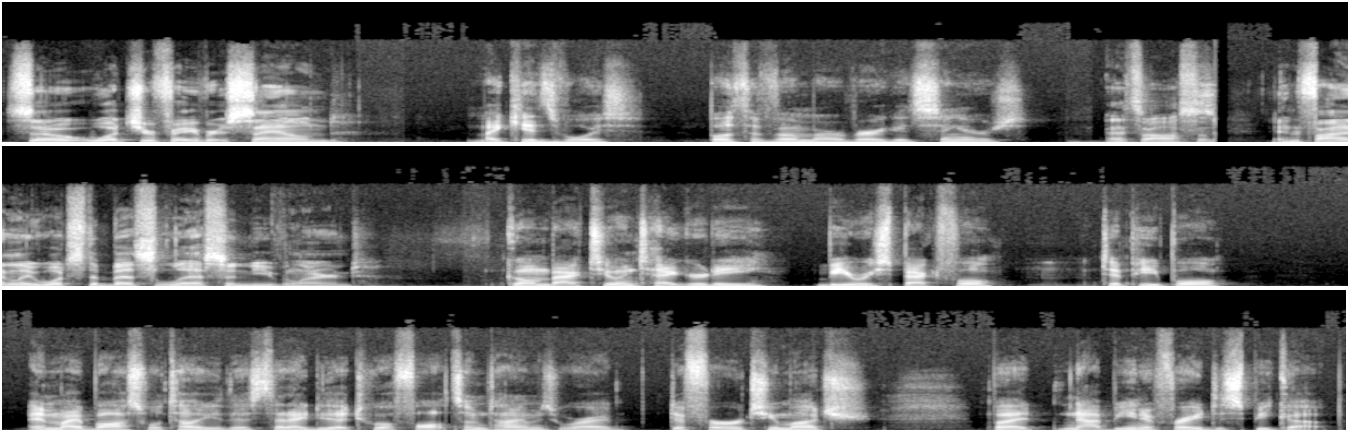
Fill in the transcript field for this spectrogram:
So, what's your favorite sound? My kid's voice. Both of them are very good singers. That's awesome. And finally, what's the best lesson you've learned? going back to integrity, be respectful to people. And my boss will tell you this that I do that to a fault sometimes where I defer too much, but not being afraid to speak up.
